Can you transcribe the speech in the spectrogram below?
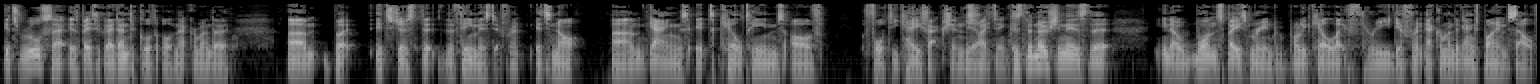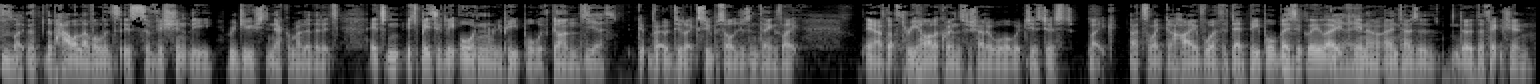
its rule set is basically identical to Old Necromunda, um, but it's just that the theme is different. It's not um, gangs; it's kill teams of 40k factions Yeah. fighting. Because the notion is that you know one Space Marine would probably kill like three different Necromunda gangs by himself. Like the, the power level is, is sufficiently reduced in Necromunda that it's it's it's basically ordinary people with guns Yes. compared to like super soldiers and things like you know, I've got three Harlequins for Shadow War, which is just like that's like a hive worth of dead people, basically. Like Yeah, you know, in terms of the the fiction.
